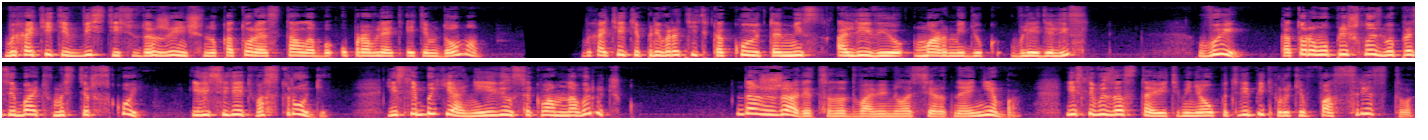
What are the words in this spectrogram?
Вы хотите ввести сюда женщину, которая стала бы управлять этим домом? Вы хотите превратить какую-то мисс Оливию Мармедюк в леди Лис? Вы, которому пришлось бы прозябать в мастерской или сидеть в остроге, если бы я не явился к вам на выручку? Да жарится над вами милосердное небо, если вы заставите меня употребить против вас средства,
